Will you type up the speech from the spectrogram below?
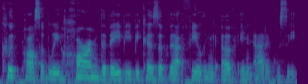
could possibly harm the baby because of that feeling of inadequacy.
